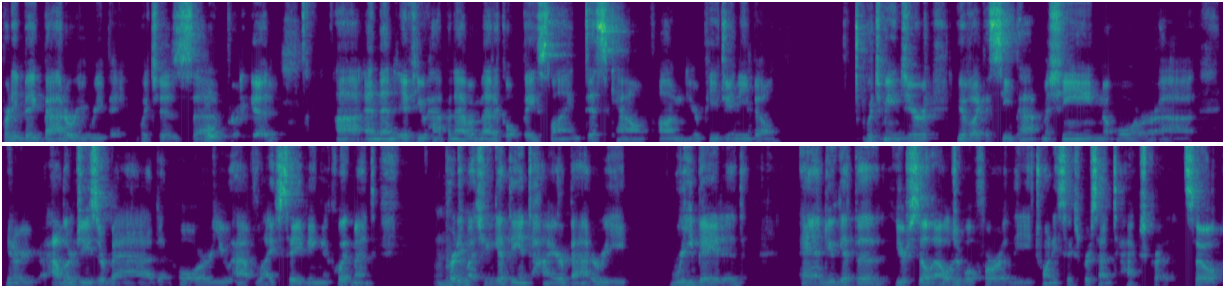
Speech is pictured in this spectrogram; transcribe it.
pretty big battery rebate, which is uh, pretty good. Uh, and then if you happen to have a medical baseline discount on your PG&E bill, which means you're you have like a CPAP machine or uh, you know your allergies are bad or you have life saving equipment, mm-hmm. pretty much you can get the entire battery rebated, and you get the you're still eligible for the 26% tax credit. So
